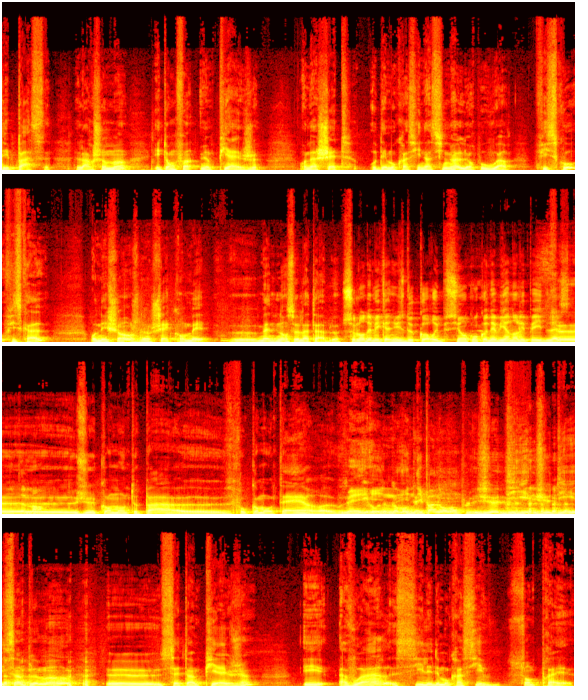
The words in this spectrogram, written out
dépasse largement, est enfin un piège. On achète aux démocraties nationales leur pouvoir fiscaux, fiscal, en échange d'un chèque qu'on met euh, maintenant sur la table. Selon des mécanismes de corruption qu'on connaît bien dans les pays de l'Est notamment Je ne commente pas, euh, faux commentaires, Mais il, ne dit pas non non plus. Je dis, je dis simplement, euh, c'est un piège et à voir si les démocraties sont prêtes,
